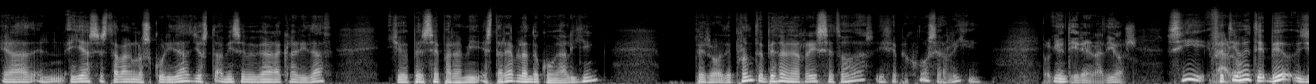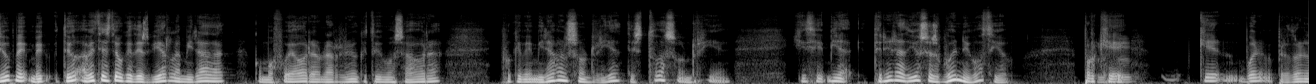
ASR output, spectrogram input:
ellas estaban en la oscuridad, yo, a mí se me veía la claridad, yo pensé para mí, ¿estaré hablando con alguien? Pero de pronto empiezan a reírse todas y dije, ¿pero cómo se ríen? Porque tienen a Dios. Sí, efectivamente. Veo, yo a veces tengo que desviar la mirada, como fue ahora, una reunión que tuvimos ahora, porque me miraban sonrientes, todas sonríen. Y dice, mira, tener a Dios es buen negocio, porque que, bueno, perdón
